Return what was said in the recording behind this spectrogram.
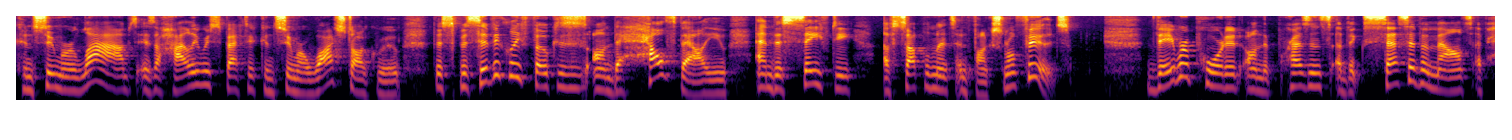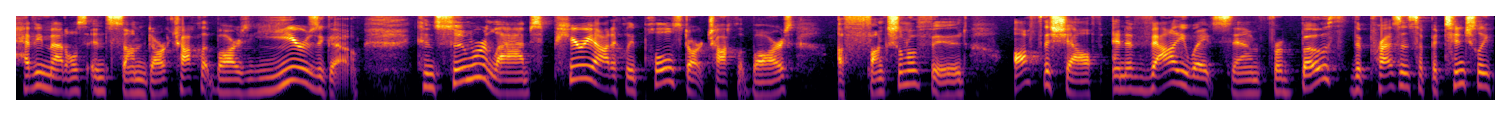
Consumer Labs is a highly respected consumer watchdog group that specifically focuses on the health value and the safety of supplements and functional foods. They reported on the presence of excessive amounts of heavy metals in some dark chocolate bars years ago. Consumer Labs periodically pulls dark chocolate bars, a functional food, off the shelf and evaluates them for both the presence of potentially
